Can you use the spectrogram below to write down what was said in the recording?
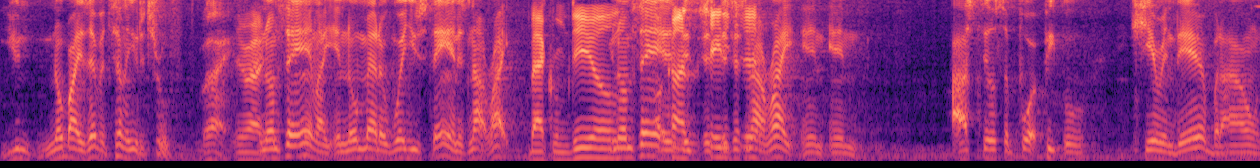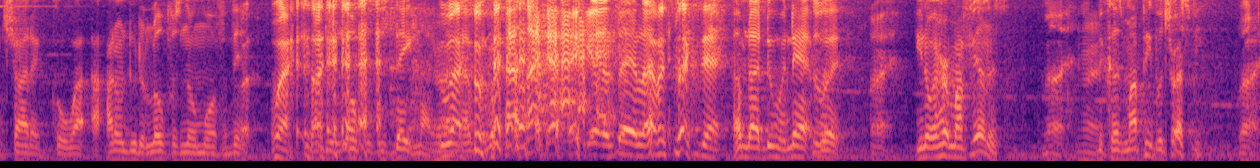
you nobody's ever telling you the truth. Right. You're right. You know what I'm saying? Like, and no matter where you stand, it's not right. Backroom deals. You know what I'm saying? All It's, kinds it's, of it's, shady it's just shit. not right. And and I still support people here and there, but I don't try to go. out. I, I don't do the loafers no more for them. Right. I do the loafers is date night. Right. you know what I'm saying? Like, I respect that. I'm not doing that, but Right. you know, it hurt my feelings Right. because my people trust me. Right.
